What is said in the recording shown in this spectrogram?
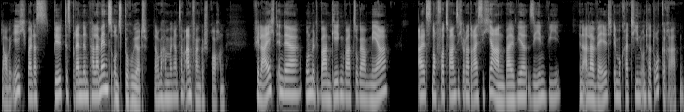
glaube ich, weil das Bild des brennenden Parlaments uns berührt. Darüber haben wir ganz am Anfang gesprochen. Vielleicht in der unmittelbaren Gegenwart sogar mehr als noch vor 20 oder 30 Jahren, weil wir sehen, wie in aller Welt Demokratien unter Druck geraten.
